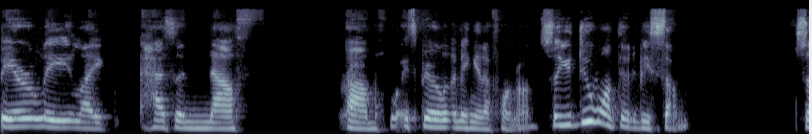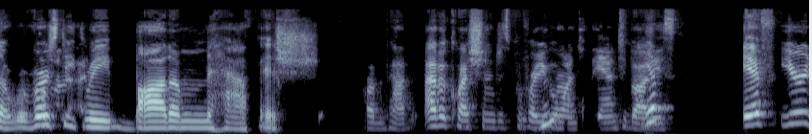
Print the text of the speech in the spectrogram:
barely like has enough. Um, it's barely making enough hormone. So you do want there to be some. So reverse T3, bottom half ish. Bottom half. I have a question just before you go on to the antibodies. Yep. If your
